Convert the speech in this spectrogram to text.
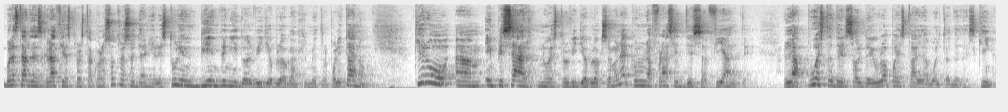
Buenas tardes, gracias por estar con nosotros. Soy Daniel Sturian, bienvenido al videoblog Ángel Metropolitano. Quiero um, empezar nuestro videoblog semanal con una frase desafiante. La puesta del sol de Europa está a la vuelta de la esquina.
